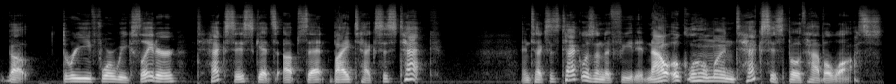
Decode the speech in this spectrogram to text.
about three, four weeks later, Texas gets upset by Texas Tech. And Texas Tech was undefeated. Now Oklahoma and Texas both have a loss.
